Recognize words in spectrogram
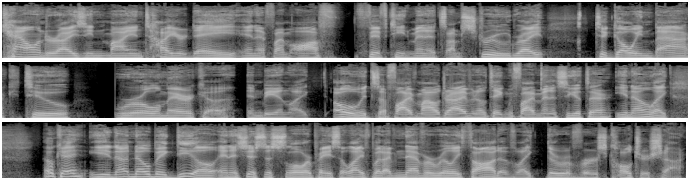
calendarizing my entire day. And if I'm off 15 minutes, I'm screwed, right? To going back to rural America and being like, oh, it's a five mile drive and it'll take me five minutes to get there, you know, like, okay, you know, no big deal. And it's just a slower pace of life, but I've never really thought of like the reverse culture shock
